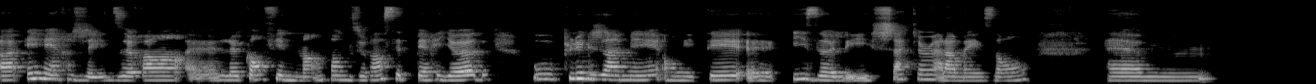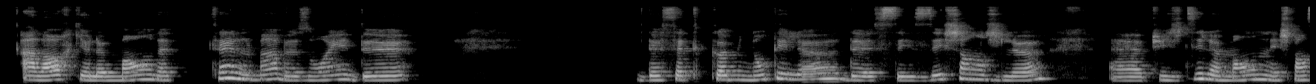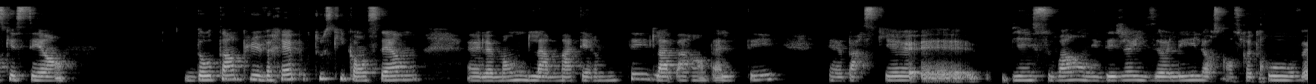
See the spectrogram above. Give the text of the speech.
a émergé durant le confinement, donc durant cette période où plus que jamais on était isolés, chacun à la maison alors que le monde a tellement besoin de cette communauté-là, de ces échanges-là. Euh, puis je dis le monde, mais je pense que c'est d'autant plus vrai pour tout ce qui concerne euh, le monde de la maternité, de la parentalité, euh, parce que bien souvent, on est déjà isolé lorsqu'on se retrouve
